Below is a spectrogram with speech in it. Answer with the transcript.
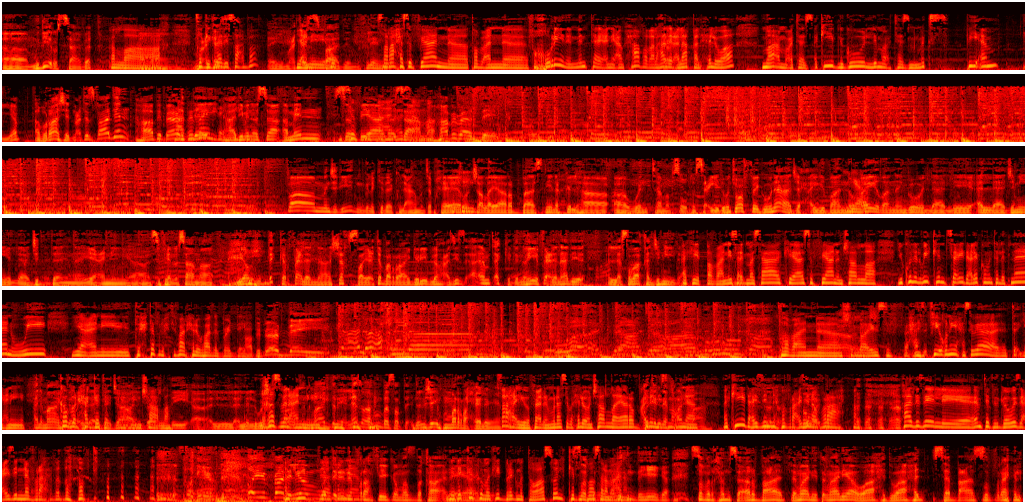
آه، مديره السابق. الله. آه، تصدق. هذه صعبة؟ أي معتز فادن خلينا صراحة سفيان آه، طبعا فخورين إن أنت يعني عم حافظ على هذه. العلاقة الحلوة مع معتز. أكيد نقول لمعتز من Mix PM يب أبو راشد معتز فادن هابي بيرث داي birthday. هذه من أسا... من سفيان أسامة. happy birthday فمن جديد نقول لك كذا كل عام وانت بخير أكيد. وان شاء الله يا رب سنينك كلها آه، وانت مبسوط وسعيد ومتوفق وناجح أيضا. وأيضا نقول للجميل جدا يعني آه، سفيان أسامة. اليوم نتذكر فعلا شخص يعتبر قريب له عزيز أنا متأكد إنه هي فعلا هذه الصداقة الجميلة. أكيد طبعا. يسعد مساك يا سفيان إن شاء الله يكون ال weekend سعيد عليكم انت الاثنين ويعني تحتفلوا احتفال حلو بهذا ال birthday happy birthday الاحلام طبعا آه، ما شاء الله يوسف في أغنية حنسويها يعني أنا ما أقدر كفر حقتك يعني إن شاء الله. آه، غصباً عني. ما أقدر يعني لازم أنبسط لأن شيء مرة حلو يعني. صراحة أيوه فعلا مناسبة حلوة إن شاء الله يا رب كل اللي يسمعونا. أكيد عايزين نفرح عايزين. افراح هذا زي اللي إمتى تتجوزي عايزين نفرح. بالضبط. طيب طيب فعلا اليوم ودنا نفرح فيكم أصدقائنا نذكركم يعني. أكيد برقم التواصل كيف تتواصلوا معنا؟ خمسة أربعة ثمانية ثمانية واحد واحد سبعة صفرين.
